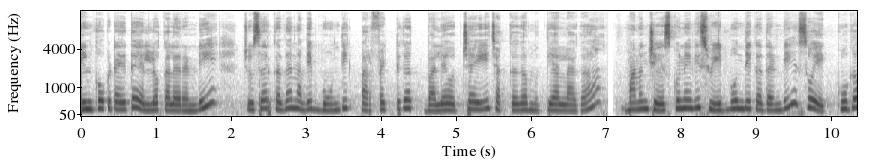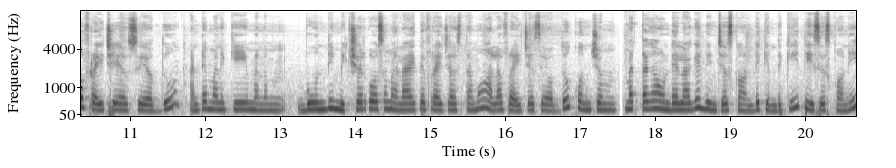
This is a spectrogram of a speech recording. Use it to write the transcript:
ఇంకొకటి అయితే ఎల్లో కలర్ అండి. చూసారు కదా నాది బూందీ పర్ఫెక్ట్గా భలే వచ్చాయి చక్కగా ముత్యాల్లాగా. మనం చేసుకునేది స్వీట్ బూందీ కదండి సో ఎక్కువగా ఫ్రై చేసేయొద్దు. అంటే మనకి మనం బూందీ మిక్చర్ కోసం ఎలా అయితే ఫ్రై చేస్తామో అలా ఫ్రై చేసేయొద్దు. కొంచెం మెత్తగా ఉండేలాగే దించేసుకోండి కిందకి తీసేసుకొని.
